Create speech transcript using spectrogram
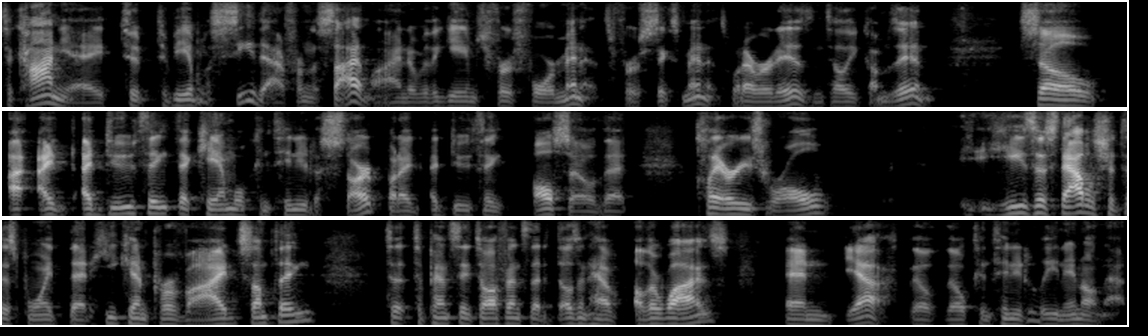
to Kanye to, to be able to see that from the sideline over the game's first four minutes, first six minutes, whatever it is, until he comes in. So I, I, I do think that Cam will continue to start, but I, I do think also that Clary's role, he's established at this point that he can provide something to, to Penn State's offense that it doesn't have otherwise. And yeah, they'll they'll continue to lean in on that.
